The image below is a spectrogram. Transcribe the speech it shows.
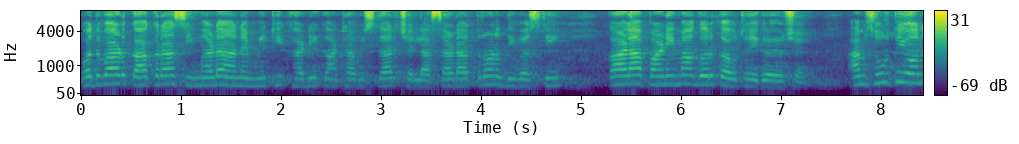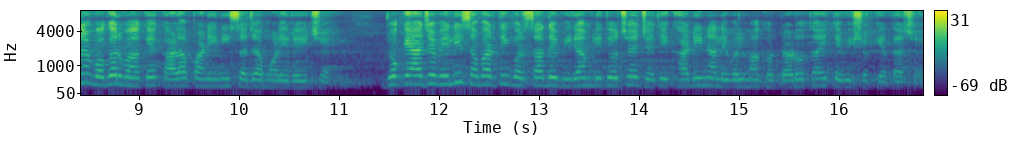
ભદવાડ, કાકરા, સીમાડા અને મીઠી ખાડી કાંઠા વિસ્તાર છેલ્લા સાડા ત્રણ દિવસથી કાળા પાણીમાં ગરકાવ થઈ ગયો છે. આમ સુરતીઓને વગર વાંકે કાળા પાણીની સજા મળી રહી છે. જો કે આજે વહેલી સવારથી વરસાદે વિરામ લીધો છે, જેથી ખાડીના લેવલમાં ઘટાડો થાય તેવી શક્યતા છે.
